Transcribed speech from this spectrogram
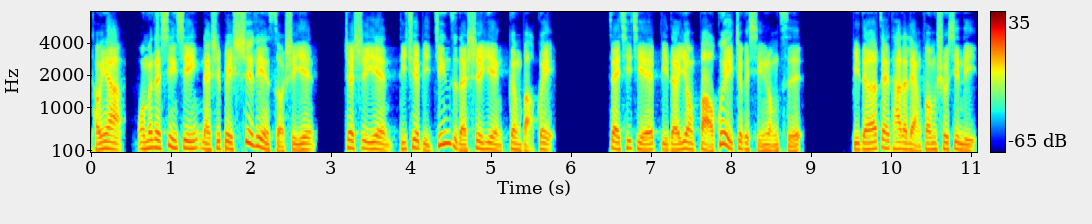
同样，我们的信心乃是被试炼所试验。这试验的确比金子的试验更宝贵。在七节，彼得用“宝贵”这个形容词。彼得在他的两封书信里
